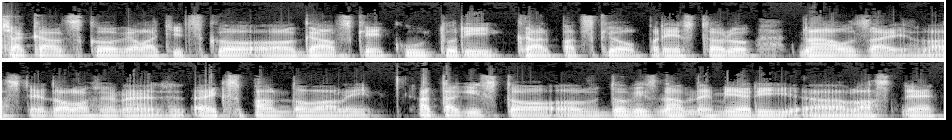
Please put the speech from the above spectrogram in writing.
čakansko velaticko gávskej kultúry karpatského priestoru naozaj vlastne doložené, expandovali. A takisto do významnej významnej miery vlastne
